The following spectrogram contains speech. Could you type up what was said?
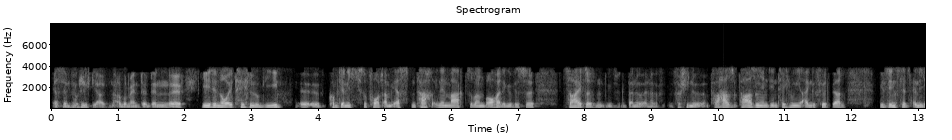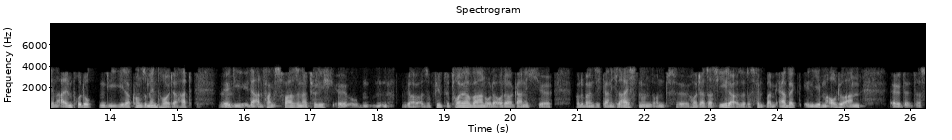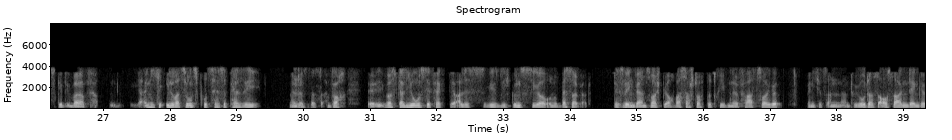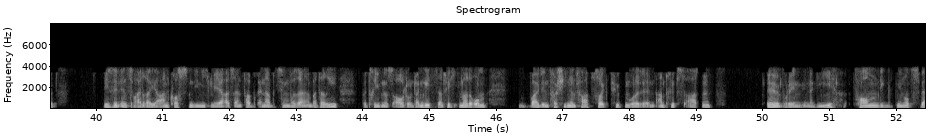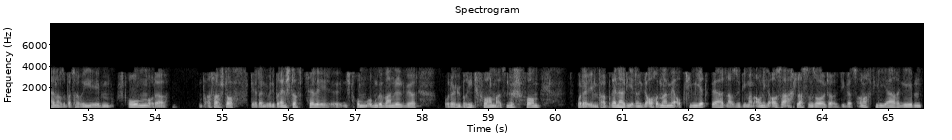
Erst sind wirklich die alten Argumente, denn äh, jede neue Technologie äh, kommt ja nicht sofort am ersten Tag in den Markt, sondern braucht eine gewisse Zeit. Es gibt eine, eine verschiedene Phasen, in denen Technologien eingeführt werden. Wir sehen es letztendlich an allen Produkten, die jeder Konsument heute hat, äh, mhm. äh, die in der Anfangsphase natürlich äh, ja, also viel zu teuer waren oder oder gar nicht äh, konnte man sich gar nicht leisten und, und äh, heute hat das jeder. Also das fängt beim Airbag in jedem Auto an. Äh, das geht über ja, eigentlich Innovationsprozesse per se. Ne, dass das einfach äh, über Skalierungseffekte alles wesentlich günstiger und besser wird. Deswegen mhm. werden zum Beispiel auch wasserstoffbetriebene Fahrzeuge, wenn ich jetzt an, an Toyotas Aussagen denke, die sind in zwei, drei Jahren kosten die nicht mehr als ein Verbrenner beziehungsweise ein batteriebetriebenes Auto. Und dann geht es natürlich immer darum, bei den verschiedenen Fahrzeugtypen oder den Antriebsarten äh, oder den Energieformen, die genutzt werden, also Batterie eben Strom oder Wasserstoff, der dann über die Brennstoffzelle in Strom umgewandelt wird oder Hybridform als Mischform oder eben Verbrenner, die auch immer mehr optimiert werden, also die man auch nicht außer Acht lassen sollte, also die wird es auch noch viele Jahre geben.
